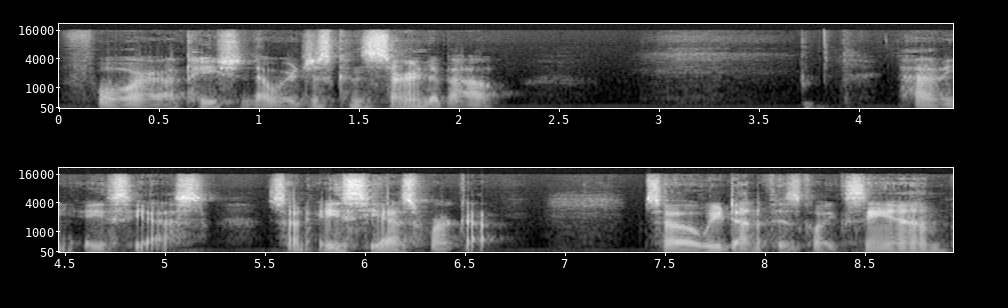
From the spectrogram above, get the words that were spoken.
for a patient that we're just concerned about having ACS? So, an ACS workup. So, we've done a physical exam,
